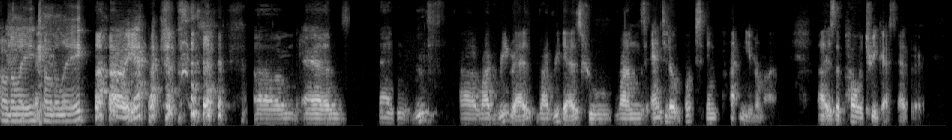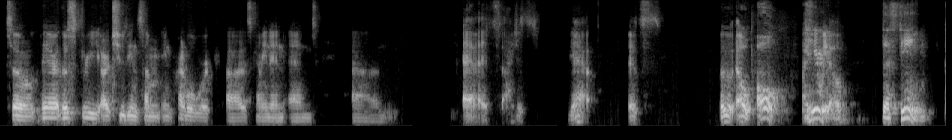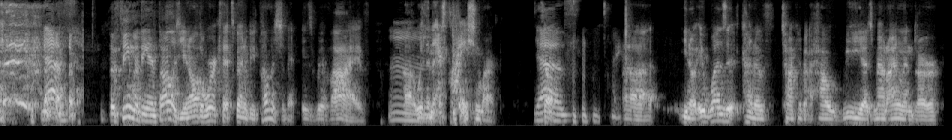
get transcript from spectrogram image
Totally, totally. oh yeah. um, and and Ruth uh, Rodriguez, Rodriguez, who runs Antidote Books in Putney, Vermont, uh, is the poetry guest editor. So there, those three are choosing some incredible work uh, that's coming in, and um, uh, it's I just yeah, it's oh oh oh here we go the theme. Yes. the theme of the anthology and all the work that's going to be published in it is revive uh, Mm. with an exclamation mark. yes. Uh, you know, it was kind of talking about how we as Mount Island are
